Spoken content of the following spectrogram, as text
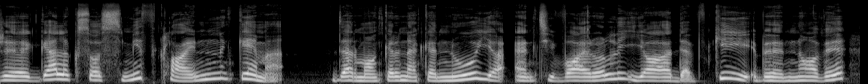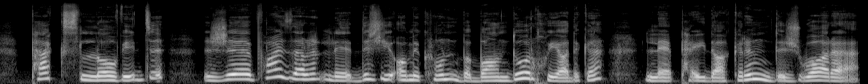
ج گلکسو سمیث کلاین گیمه. درمان کردن که نو یا انتی وایرل یا دفکی به ناوه پکس لووید جه فایزر لی دجی اومیکرون به باندور خویاده که لی پیدا کرن دجواره.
